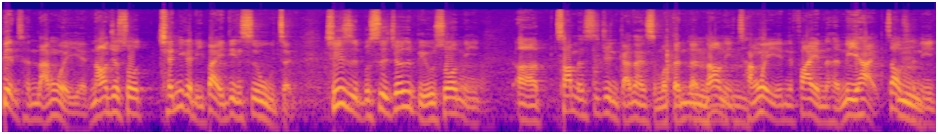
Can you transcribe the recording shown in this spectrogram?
变成阑尾炎，然后就说前一个礼拜一定是误诊，其实不是，就是比如说你。呃，沙门氏菌感染什么等等，然后你肠胃炎发炎的很厉害，造成你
